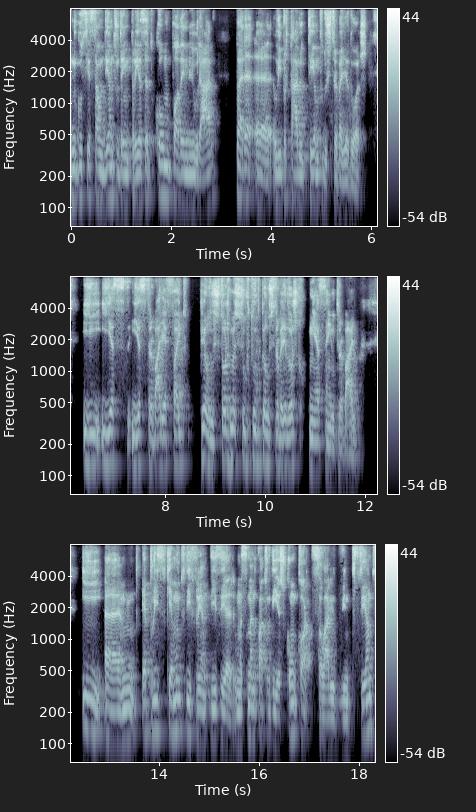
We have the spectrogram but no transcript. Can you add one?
negociação dentro da empresa de como podem melhorar para uh, libertar o tempo dos trabalhadores. E, e, esse, e esse trabalho é feito pelos gestores, mas sobretudo pelos trabalhadores que reconhecem o trabalho. E um, ehm, é por isso que é muito diferente dizer uma semana de quatro dias com corte de salário de 20%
